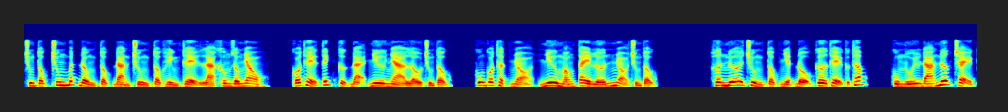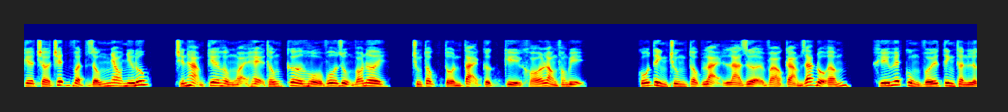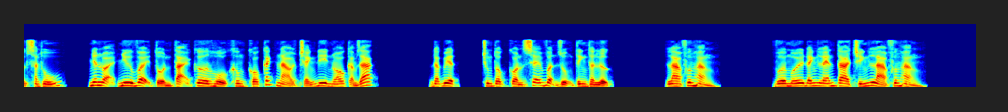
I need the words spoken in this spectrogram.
Trùng tộc chung bất đồng tộc đàn trùng tộc hình thể là không giống nhau, có thể tích cực đại như nhà lầu trùng tộc, cũng có thật nhỏ như móng tay lớn nhỏ trùng tộc. Hơn nữa trùng tộc nhiệt độ cơ thể cực thấp, cùng núi đá nước chảy kia chờ chết vật giống nhau như lúc, chiến hạm kia hồng ngoại hệ thống cơ hồ vô dụng võ nơi, trùng tộc tồn tại cực kỳ khó lòng phong bị. Cố tình trùng tộc lại là dựa vào cảm giác độ ấm, khí huyết cùng với tinh thần lực săn thú, nhân loại như vậy tồn tại cơ hồ không có cách nào tránh đi nó cảm giác. Đặc biệt, trung tộc còn sẽ vận dụng tinh thần lực. Là Phương Hằng. Vừa mới đánh lén ta chính là Phương Hằng.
